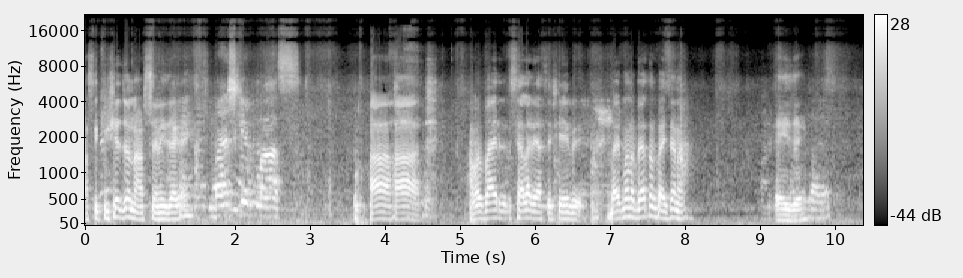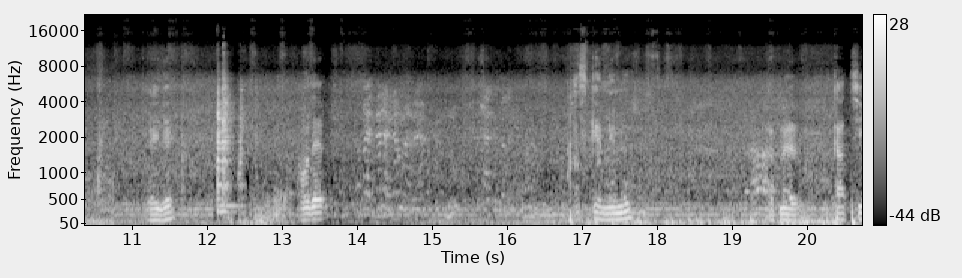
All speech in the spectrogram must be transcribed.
আজকে কিসের জন্য আসছেন এই জায়গায়? বাইশ কে প্লাস হ্যাঁ হ্যাঁ আমার বাইরের স্যালারি আছে সেই ভাই মানে বেতন পাইছে না? এই যে। এই যে। আমাদের আজকে মেমু আপনার কাচ্ছি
